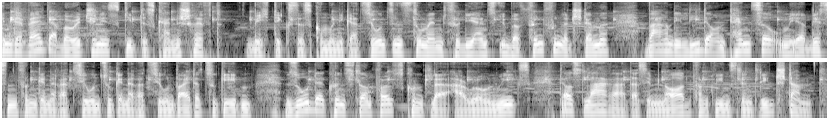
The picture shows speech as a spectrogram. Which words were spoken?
In der Welt der Aborigines gibt es keine Schrift. Wichtigstes Kommunikationsinstrument für die einst über 500 Stämme waren die Lieder und Tänze, um ihr Wissen von Generation zu Generation weiterzugeben, so der Künstler und Volkskundler Aaron Weeks, der aus Lara, das im Norden von Queensland liegt, stammt.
